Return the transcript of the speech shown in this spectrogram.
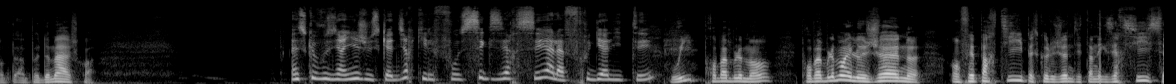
un peu, un peu dommage quoi. Est-ce que vous iriez jusqu'à dire qu'il faut s'exercer à la frugalité? Oui, probablement. Probablement, et le jeûne en fait partie, parce que le jeûne, c'est un exercice.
